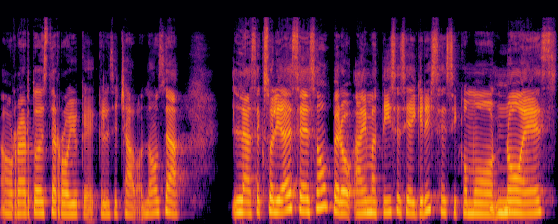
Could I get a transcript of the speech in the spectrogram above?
ahorrar todo este rollo que, les echaba, ¿no? O sea, la sexualidad es eso, pero hay matices y hay grises y como no es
